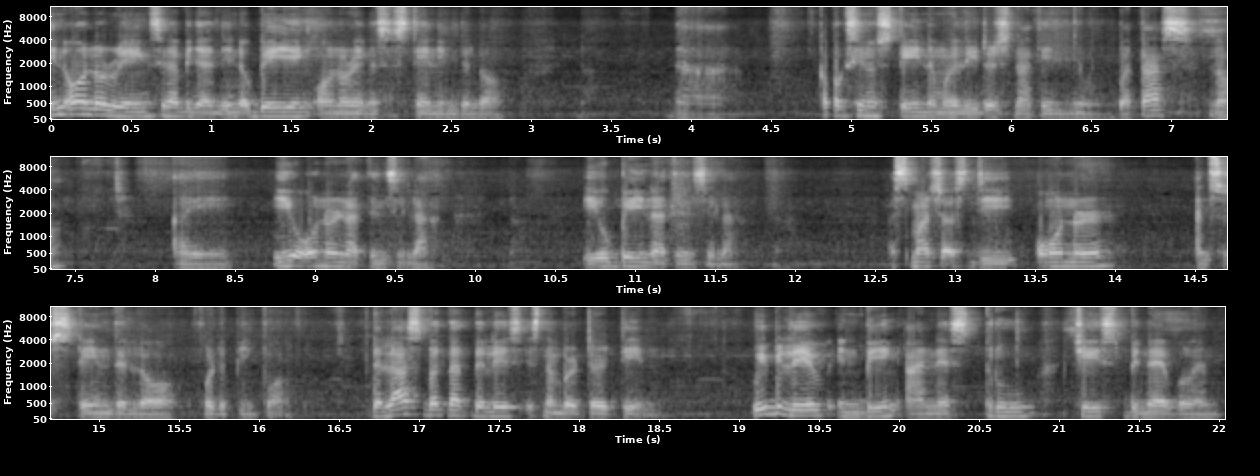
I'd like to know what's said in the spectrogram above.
in honoring, sinabi niyan, in obeying, honoring, and sustaining the law, no, na kapag sinustain ng mga leaders natin yung batas, no, ay i-honor natin sila, no, i-obey natin sila, no, as much as the honor and sustain the law for the people. The last but not the least is number 13. We believe in being honest, true, chaste, benevolent,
